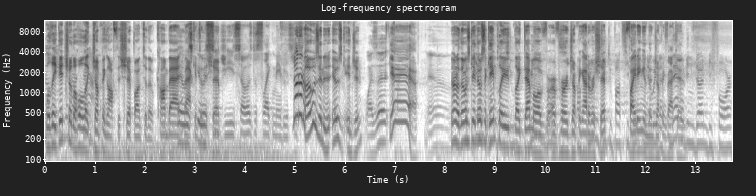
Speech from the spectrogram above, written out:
Well, they did show the whole like fans. jumping off the ship onto the combat It was, back into it the ship. CG, so it was just like maybe it's No, just, no, no. It was in it was engine. Was it? Yeah, yeah, yeah. Yeah. No, no. There was ga- there was a gameplay like demo of, of her jumping out of her ship, community to participate fighting, and then jumping that's back never in. been done before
